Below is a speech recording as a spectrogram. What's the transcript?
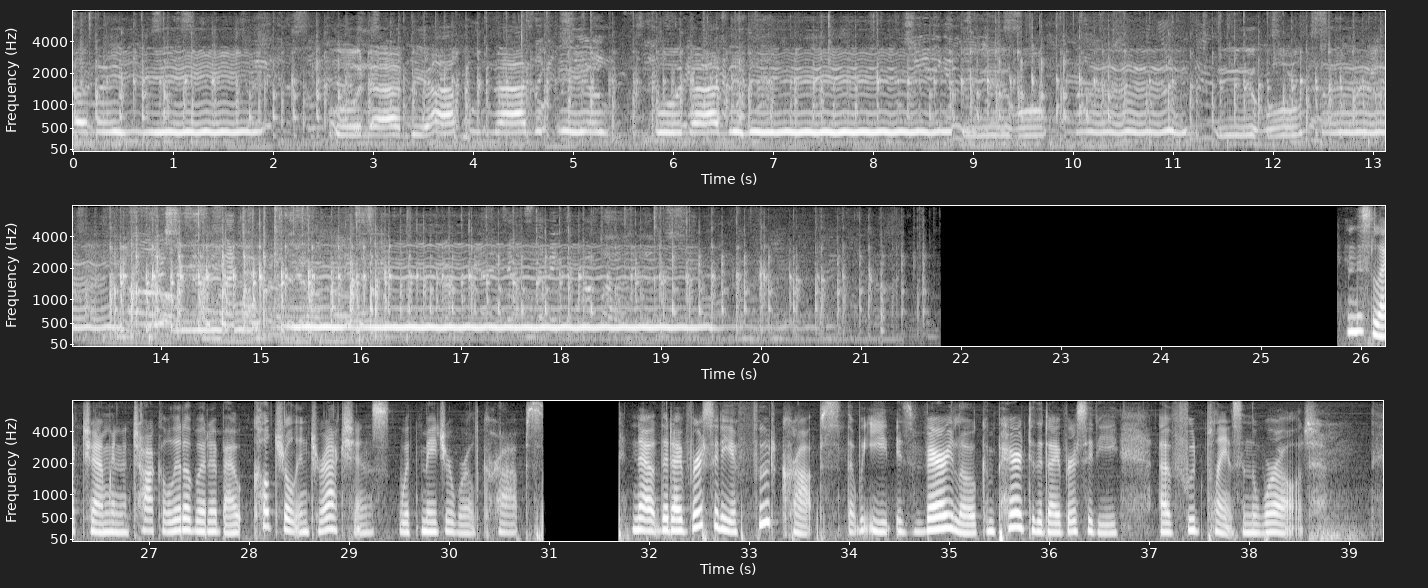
na mai o na me ahu na no this lecture, I'm going to talk a little bit about cultural interactions with major world crops. Now, the diversity of food crops that we eat is very low compared to the diversity of food plants in the world.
